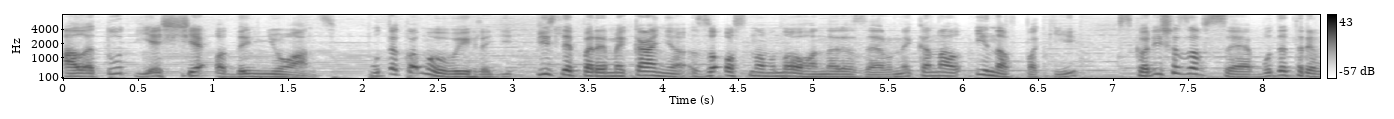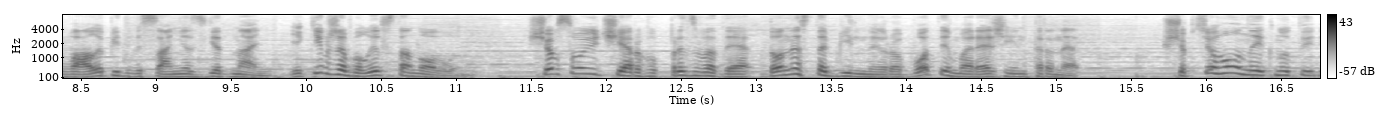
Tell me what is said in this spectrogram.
Але тут є ще один нюанс. У такому вигляді, після перемикання з основного на резервний канал і навпаки, скоріше за все буде тривале підвисання з'єднань, які вже були встановлені, що в свою чергу призведе до нестабільної роботи мережі інтернет. Щоб цього уникнути,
